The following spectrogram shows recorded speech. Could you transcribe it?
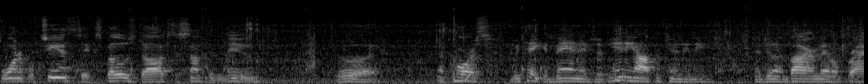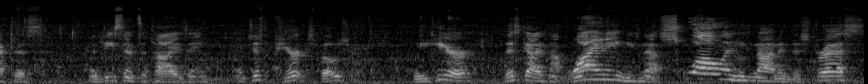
wonderful chance to expose dogs to something new. Good. Of course, we take advantage of any opportunity to do environmental practice and desensitizing and just pure exposure. We hear this guy's not whining, he's not squalling, he's not in distress.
